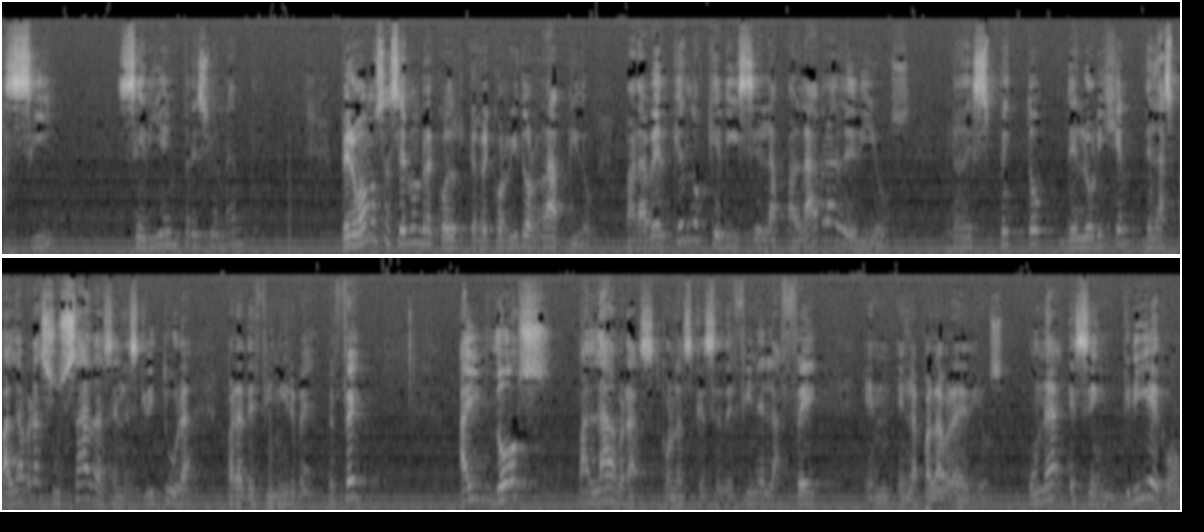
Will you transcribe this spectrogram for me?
así, sería impresionante. Pero vamos a hacer un recorrido rápido para ver qué es lo que dice la palabra de Dios respecto del origen de las palabras usadas en la escritura para definir fe. Hay dos palabras con las que se define la fe en, en la palabra de Dios. Una es en griego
